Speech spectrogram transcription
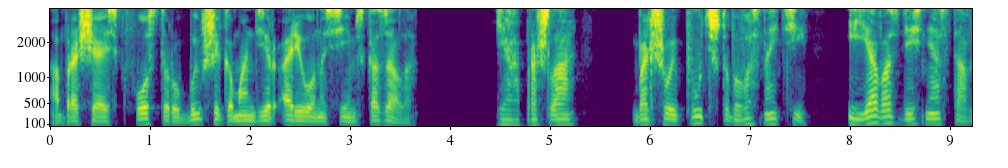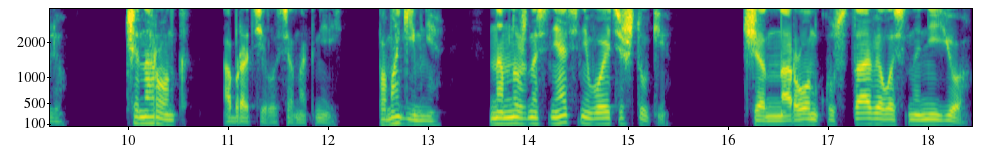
Обращаясь к Фостеру, бывший командир Ориона-7 сказала. «Я прошла большой путь, чтобы вас найти, и я вас здесь не оставлю. Ченаронг», — обратилась она к ней, — «помоги мне. Нам нужно снять с него эти штуки». Ченнаронг уставилась на нее,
